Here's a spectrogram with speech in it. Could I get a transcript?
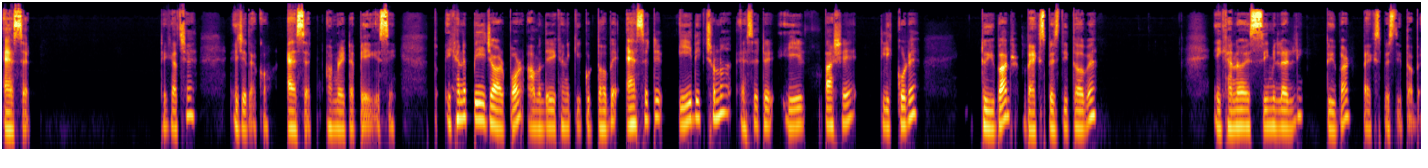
অ্যাসেট ঠিক আছে? এই যে দেখো অ্যাসেট আমরা এটা পেয়ে গেছি। তো এখানে পেয়ে যাওয়ার পর আমাদের এখানে কি করতে হবে? অ্যাসেটের এ দেখছ না? অ্যাসেটের এর পাশে ক্লিক করে দুইবার ব্যাকস্পেস দিতে হবে। এখানেও সিমিলারলি দুইবার ব্যাকস্পেস দিতে হবে।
